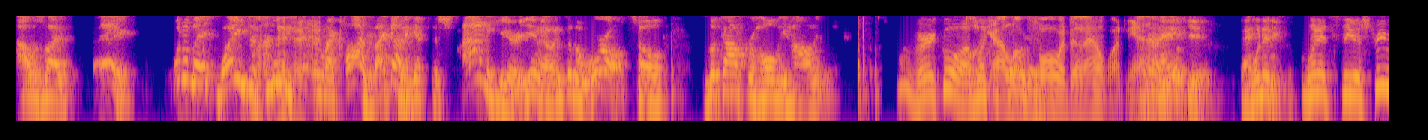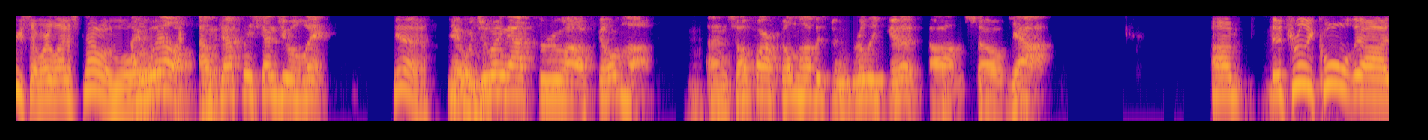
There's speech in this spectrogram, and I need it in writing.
I was like, hey, what am I, why is this movie sitting in my closet? I got to get this out of here, you know, into the world. So look out for Holy Hollywood. Oh, very cool. I'm oh, looking yeah, forward look forward to that one. Yeah. Thank you. Thank when you. it's when it's you're streaming somewhere, let us know and we'll. I will. I'll definitely send you a link. Yeah. Yeah, we're doing that through uh, Film Hub, and so far Film Hub has been really good. Um, so yeah. Um, it's really cool. Uh,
